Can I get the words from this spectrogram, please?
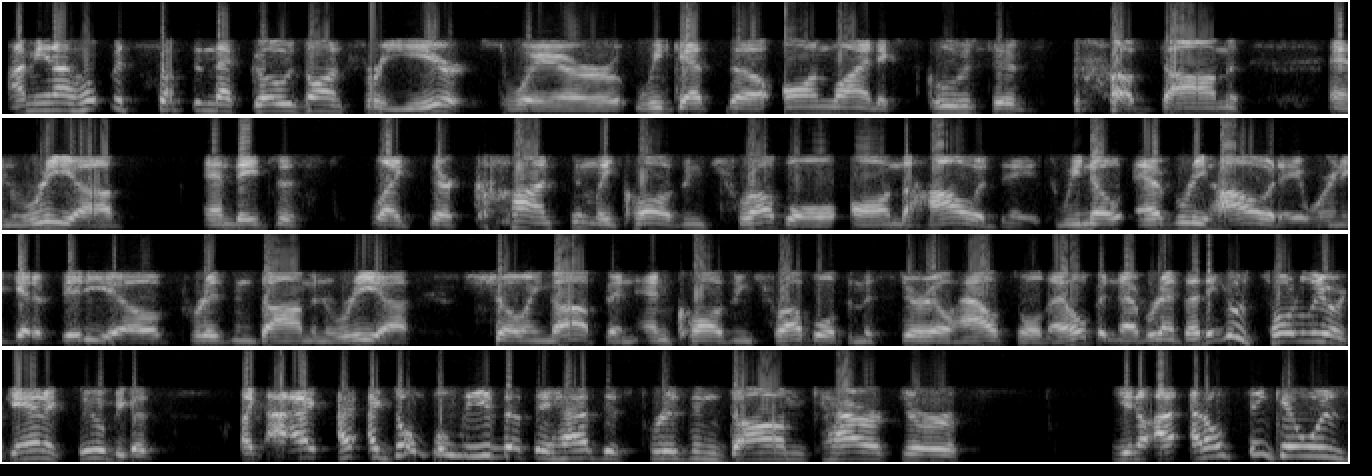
I mean, I hope it's something that goes on for years, where we get the online exclusive of Dom and Rhea and they just like they're constantly causing trouble on the holidays. We know every holiday we're going to get a video of Prison Dom and Rhea showing up and, and causing trouble at the Mysterio household. I hope it never ends. I think it was totally organic too because like I, I I don't believe that they had this Prison Dom character. You know, I, I don't think it was.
